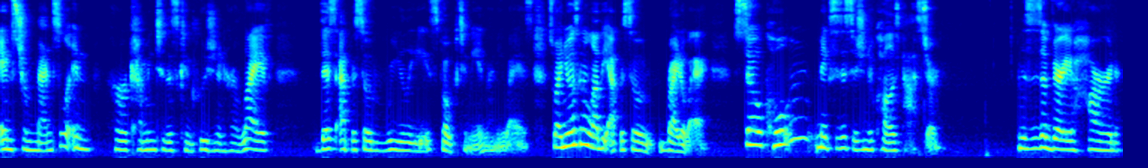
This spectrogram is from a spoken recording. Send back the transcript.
instrumental in her coming to this conclusion in her life this episode really spoke to me in many ways. So I knew I was going to love the episode right away. So Colton makes a decision to call his pastor. This is a very hard,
